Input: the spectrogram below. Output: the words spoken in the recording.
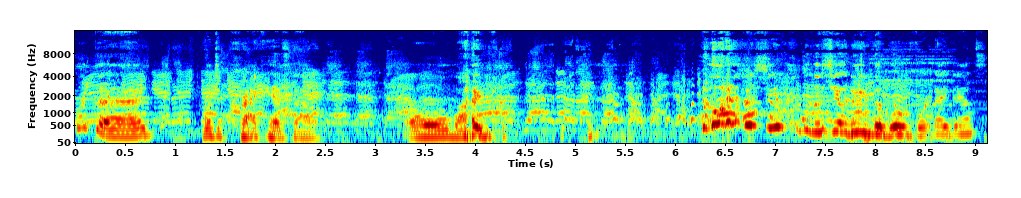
what the heck? Bunch of crackheads now. Oh my god. what is the shield? Is the shield doing the little Fortnite dance?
